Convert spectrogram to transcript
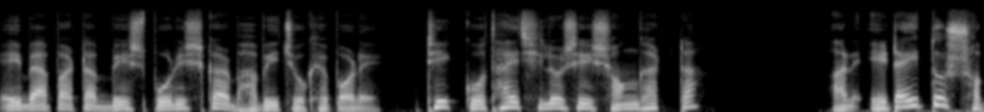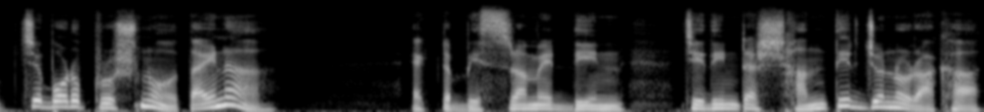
এই ব্যাপারটা বেশ পরিষ্কারভাবেই চোখে পড়ে। ঠিক কোথায় ছিল সেই সংঘাতটা? আর এটাই তো সবচেয়ে বড় প্রশ্ন, তাই না? একটা বিশ্রামের দিন, যে দিনটা শান্তির জন্য রাখা,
